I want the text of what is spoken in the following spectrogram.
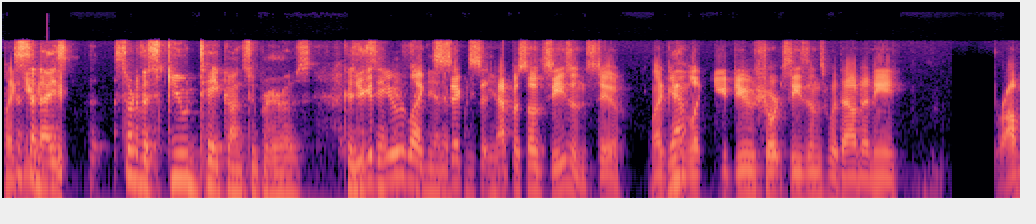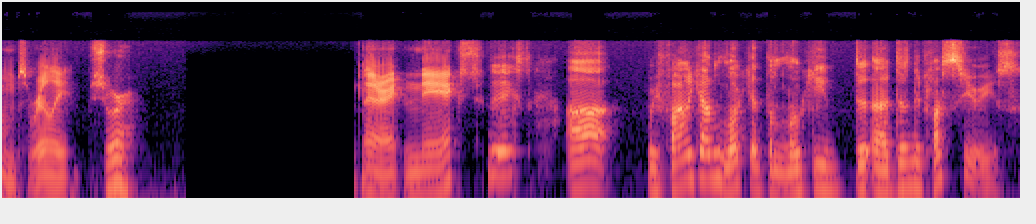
Like Just you- a nice, sort of a skewed take on superheroes. Because You, could do like six episode seasons too. Like Yeah. you, like you do short seasons without any problems, really. Sure. All right, next. Next, uh, we finally got a look at the Loki D- uh, Disney Plus series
